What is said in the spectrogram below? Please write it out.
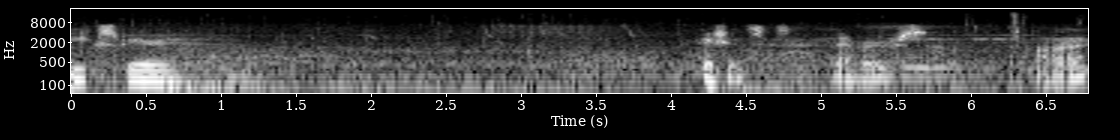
Weak spirit. Patience is never. Alright.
